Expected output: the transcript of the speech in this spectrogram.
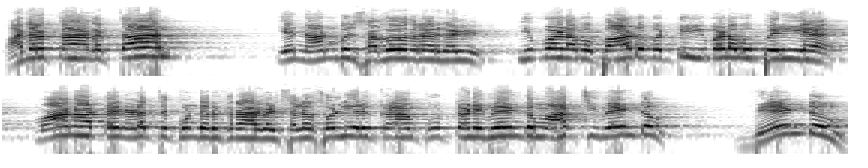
அதற்காகத்தான் என் அன்பு சகோதரர்கள் இவ்வளவு பாடுபட்டு இவ்வளவு பெரிய மாநாட்டை நடத்தி கொண்டிருக்கிறார்கள். சிலர் சொல்லியிருக்கலாம் கூட்டணி வேண்டும் ஆட்சி வேண்டும். வேண்டும்.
